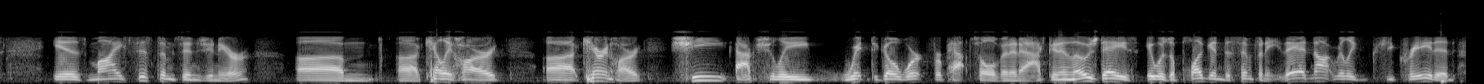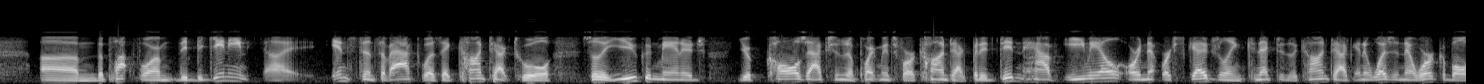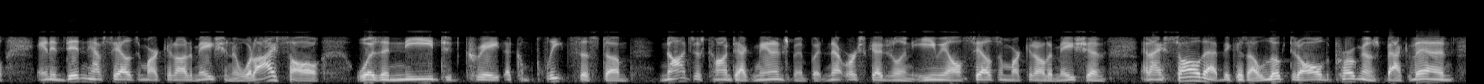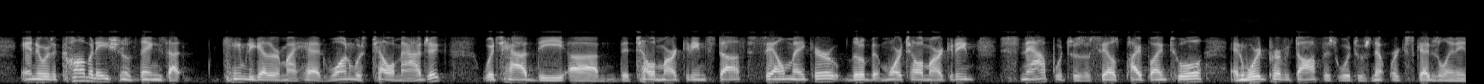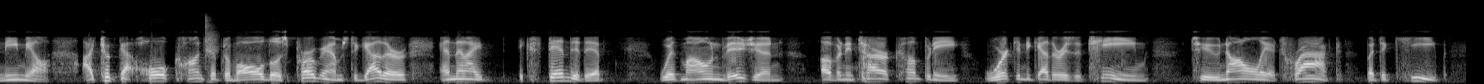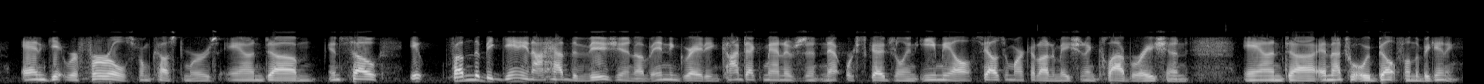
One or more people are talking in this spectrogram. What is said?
is my systems engineer, um, uh, Kelly Hart, uh, Karen Hart, she actually went to go work for Pat Sullivan at ACT. And in those days, it was a plug-in to Symphony. They had not really created um, the platform. The beginning uh, instance of ACT was a contact tool so that you could manage your calls, actions, and appointments for a contact, but it didn't have email or network scheduling connected to the contact, and it wasn't networkable, and it didn't have sales and market automation. And what I saw was a need to create a complete system, not just contact management, but network scheduling, email, sales and market automation. And I saw that because I looked at all the programs back then, and there was a combination of things that came together in my head. One was Telemagic, which had the uh, the telemarketing stuff, SailMaker, a little bit more telemarketing, Snap, which was a sales pipeline tool, and WordPerfect Office, which was network scheduling and email. I took that whole concept of all those programs together, and then I extended it with my own vision of an entire company working together as a team to not only attract but to keep and get referrals from customers. And um, and so it from the beginning, I had the vision of integrating contact management, network scheduling, email, sales and market automation, and collaboration. And uh, and that's what we built from the beginning.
